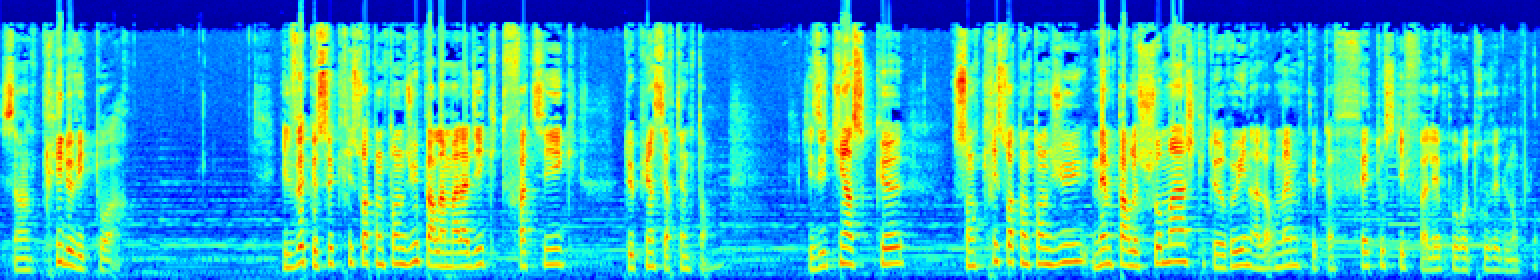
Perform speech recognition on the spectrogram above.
c'est un cri de victoire. Il veut que ce cri soit entendu par la maladie qui te fatigue depuis un certain temps. Jésus tient à ce que son cri soit entendu même par le chômage qui te ruine alors même que tu as fait tout ce qu'il fallait pour retrouver de l'emploi.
